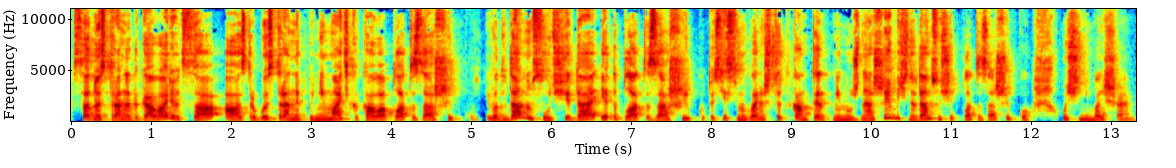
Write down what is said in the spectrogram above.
с одной стороны договариваться, а с другой стороны понимать, какова плата за ошибку. И вот в данном случае, да, это плата за ошибку. То есть если мы говорим, что это контент ненужный, ошибочный, в данном случае плата за ошибку очень небольшая.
